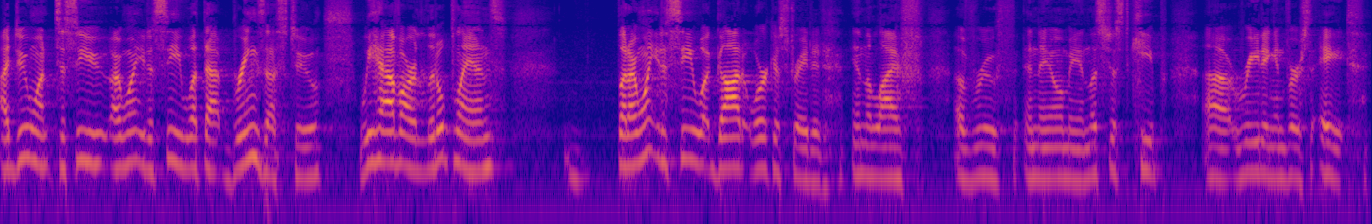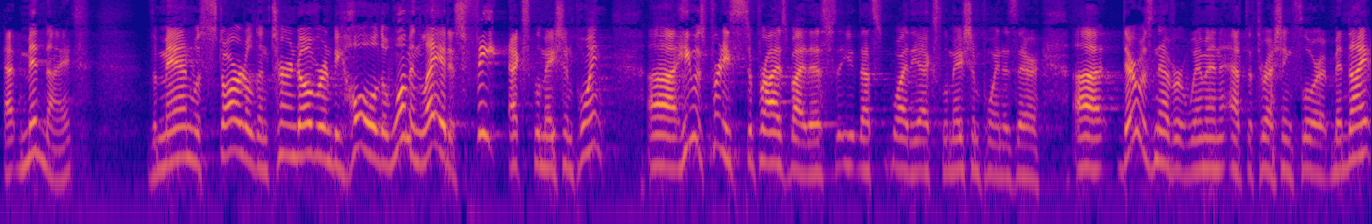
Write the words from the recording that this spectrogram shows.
I do want to see, I want you to see what that brings us to. We have our little plans, but I want you to see what God orchestrated in the life of Ruth and Naomi. And let's just keep uh, reading in verse 8. At midnight, the man was startled and turned over, and behold, a woman lay at his feet! Exclamation point. Uh, he was pretty surprised by this. That's why the exclamation point is there. Uh, there was never women at the threshing floor at midnight.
